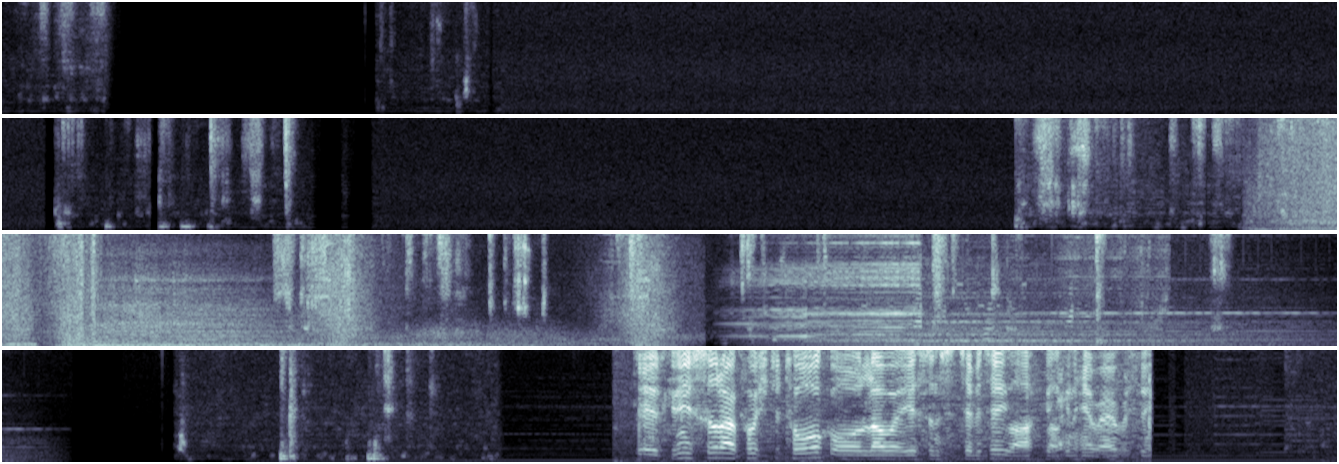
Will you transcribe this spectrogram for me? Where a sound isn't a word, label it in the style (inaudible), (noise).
can I push to talk or lower your sensitivity? Like I can hear everything.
